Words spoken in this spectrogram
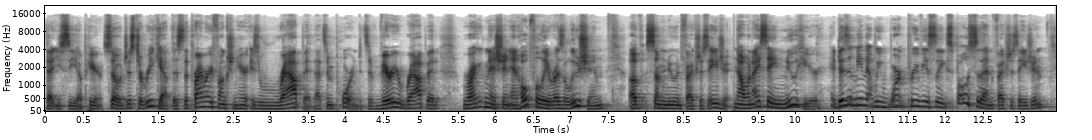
that you see up here. So just to recap this, the primary function here is rapid. That's important. It's a very rapid recognition and hopefully a resolution of some new infectious agent. Now, when I say new here, it doesn't mean that we weren't previously exposed to that infectious agent.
